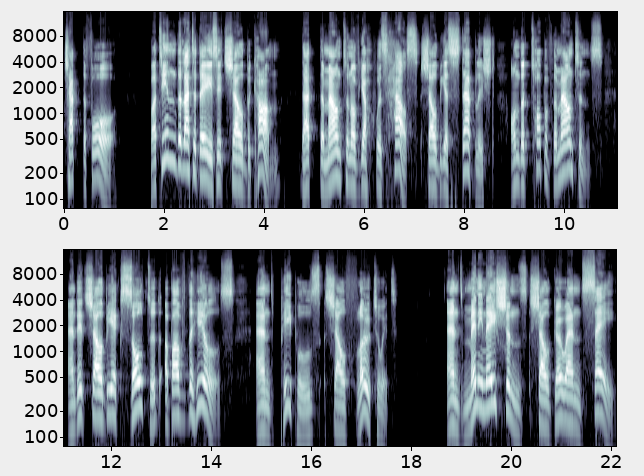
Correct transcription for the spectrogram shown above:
chapter 4 But in the latter days it shall become that the mountain of Yahweh's house shall be established on the top of the mountains, and it shall be exalted above the hills, and peoples shall flow to it. And many nations shall go and say,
